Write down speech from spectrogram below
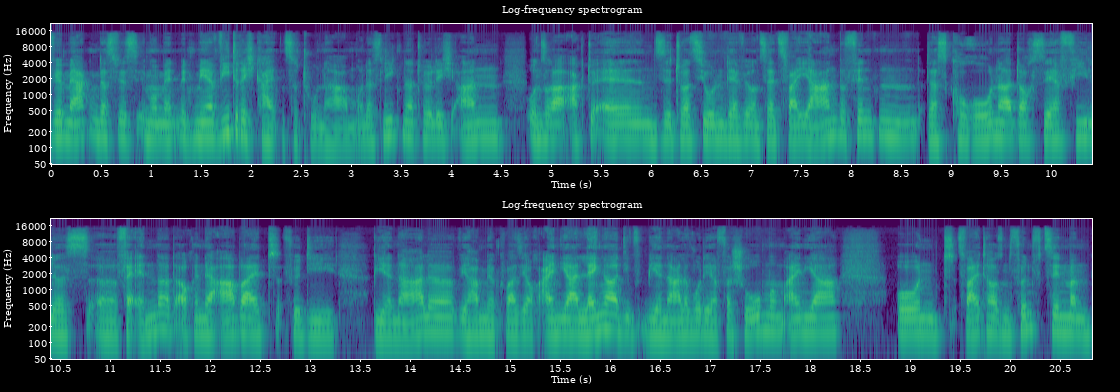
wir merken, dass wir es im Moment mit mehr Widrigkeiten zu tun haben. Und das liegt natürlich an unserer aktuellen Situation, in der wir uns seit zwei Jahren befinden, dass Corona doch sehr vieles äh, verändert, auch in der Arbeit für die Biennale. Wir haben ja quasi auch ein Jahr länger, die Biennale wurde ja verschoben um ein Jahr. Und 2015, man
